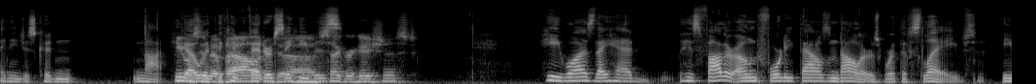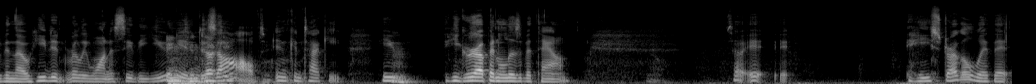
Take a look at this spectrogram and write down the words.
and he just couldn't not He go with the avowed Confederacy. uh, he was a segregationist. He was. They had his father owned forty thousand dollars worth of slaves, even though he didn't really want to see the Union dissolved in Kentucky. He Hmm. he grew up in Elizabethtown, so it, it he struggled with it,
